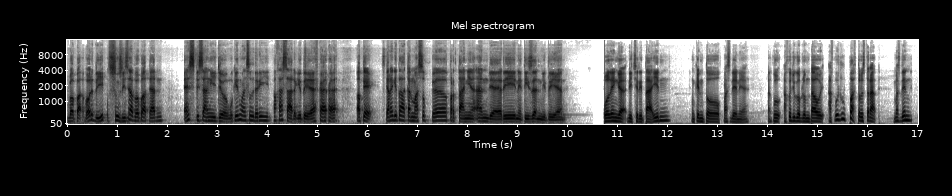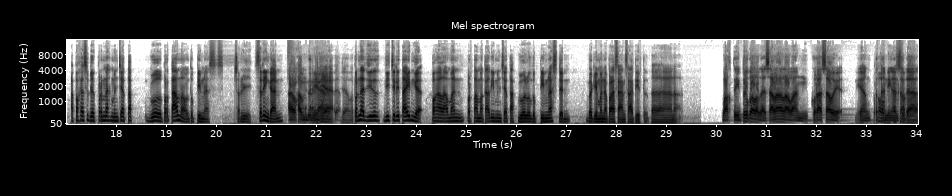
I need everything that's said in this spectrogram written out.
Bapak Bordi bisa bawakan es pisang hijau. Mungkin masuk dari Makassar gitu ya. Oke, sekarang kita akan masuk ke pertanyaan dari netizen gitu ya. Boleh nggak diceritain mungkin untuk Mas Den ya? Aku aku juga belum tahu. Aku lupa terus terang. Mas Den, apakah sudah pernah mencetak gol pertama untuk timnas? Sering. Sering kan? Alhamdulillah. Ya. Pernah di- diceritain nggak pengalaman pertama kali mencetak gol untuk timnas dan bagaimana perasaan saat itu? Eh, waktu itu kalau nggak salah lawan Curaçao ya, yang pertandingan Curaçao. sudah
